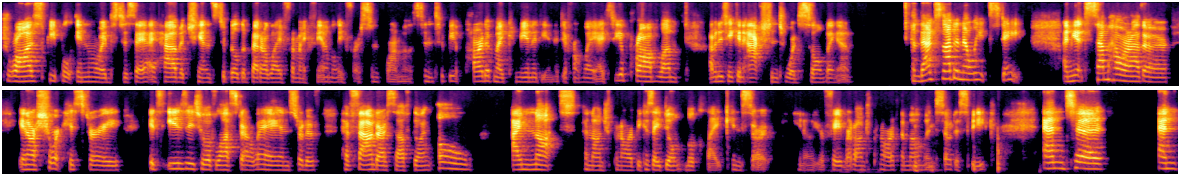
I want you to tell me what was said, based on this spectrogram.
draws people inwards to say, I have a chance to build a better life for my family, first and foremost, and to be a part of my community in a different way. I see a problem, I'm going to take an action towards solving it. And that's not an elite state. And yet, somehow or other, in our short history, it's easy to have lost our way and sort of have found ourselves going, oh, I'm not an entrepreneur because I don't look like insert, you know, your favorite entrepreneur of the mm-hmm. moment, so to speak. And to and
